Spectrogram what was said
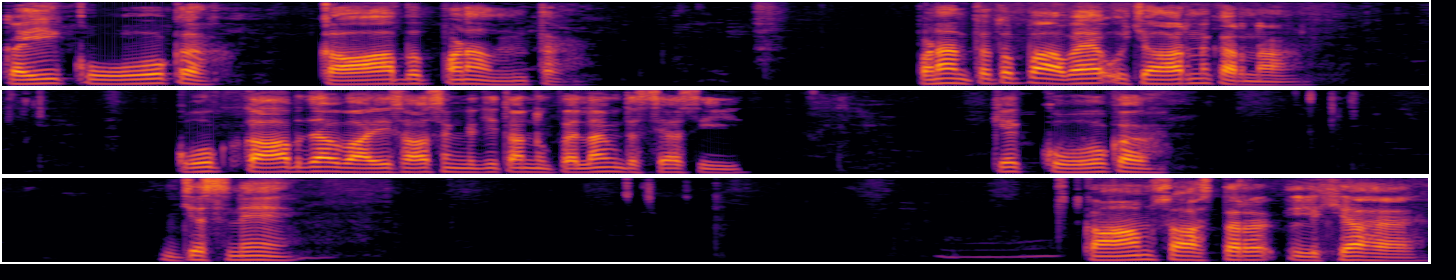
ਕਈ ਕੋਕ ਕਾਬ ਪਣੰਤ ਪਣੰਤ ਤੋਂ ਭਾਵ ਹੈ ਉਚਾਰਨ ਕਰਨਾ। ਕੋਕ ਕਾਬ ਦਾ ਬਾਰੇ ਸਾਧ ਸੰਗਤ ਜੀ ਤੁਹਾਨੂੰ ਪਹਿਲਾਂ ਵੀ ਦੱਸਿਆ ਸੀ ਕਿ ਕੋਕ ਜਿਸ ਕਾਮ ਸ਼ਾਸਤਰ ਲਿਖਿਆ ਹੈ,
